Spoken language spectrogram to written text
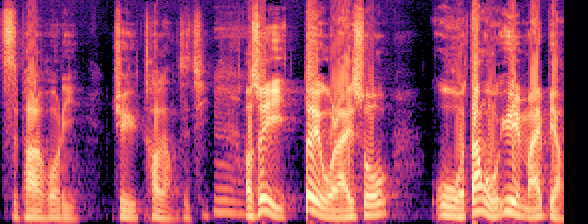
十趴的获利去犒赏自己？嗯，哦，所以对我来说，我当我越买表，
